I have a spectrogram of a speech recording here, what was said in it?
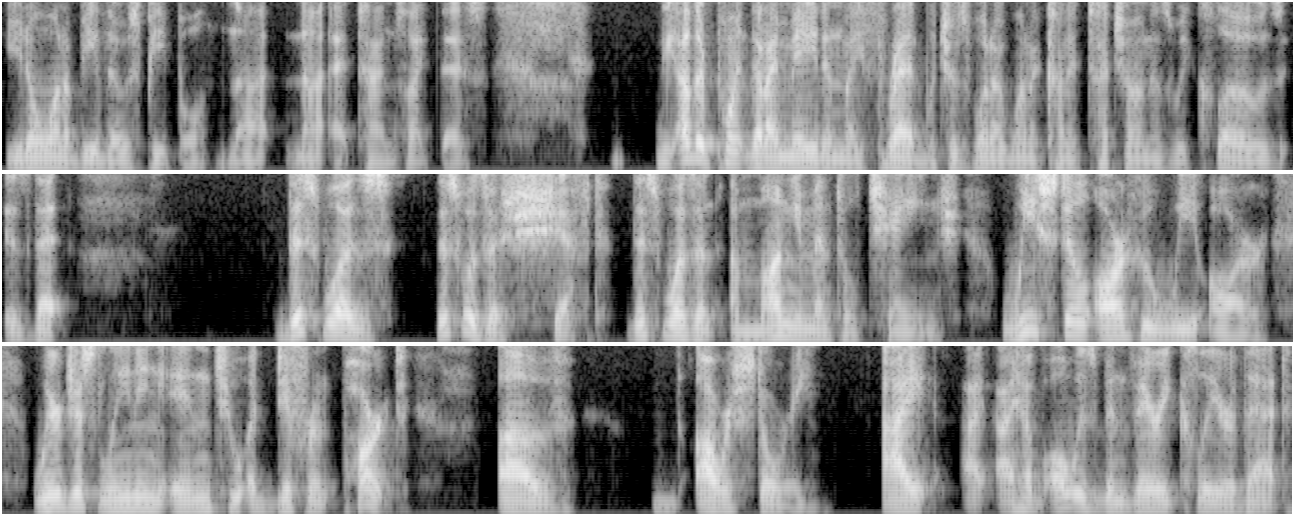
you don't want to be those people not not at times like this. The other point that i made in my thread which is what i want to kind of touch on as we close is that this was this was a shift. This wasn't a monumental change. We still are who we are. We're just leaning into a different part of our story I, I, I have always been very clear that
